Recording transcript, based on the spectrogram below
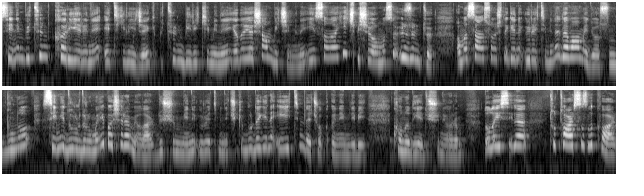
senin bütün kariyerini etkileyecek, bütün birikimini ya da yaşam biçimini, insana hiçbir şey olmasa üzüntü. Ama sen sonuçta gene üretimine devam ediyorsun. Bunu seni durdurmayı başaramıyorlar. Düşünmeni, üretmeni. Çünkü burada gene eğitim de çok önemli bir konu diye düşünüyorum. Dolayısıyla tutarsızlık var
